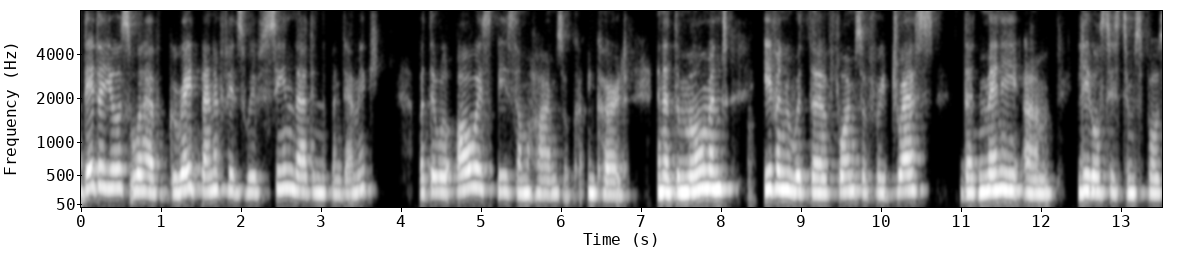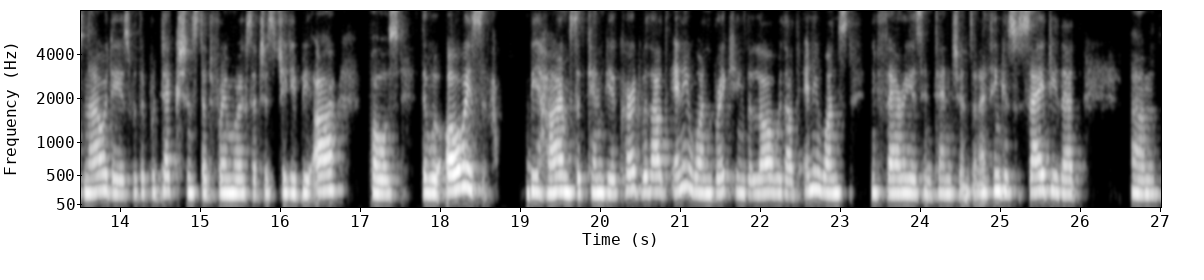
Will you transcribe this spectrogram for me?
data use will have great benefits. We've seen that in the pandemic, but there will always be some harms incurred. And at the moment, even with the forms of redress that many um, legal systems pose nowadays with the protections that frameworks such as GDPR pose, there will always be harms that can be occurred without anyone breaking the law, without anyone's nefarious intentions. And I think a society that um,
